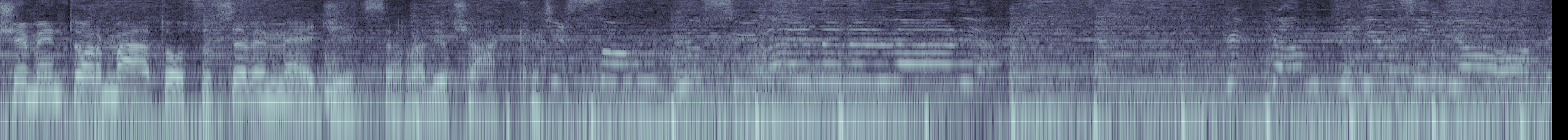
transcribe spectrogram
Cemento armato su 7 Magics, Radio Chuck. ci sono più sirene nell'aria che canti di usignoli,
